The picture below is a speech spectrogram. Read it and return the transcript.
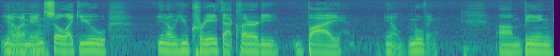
You know what I Oh, mean? yeah. So like you, you know, you create that clarity by, you know, moving, um, being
